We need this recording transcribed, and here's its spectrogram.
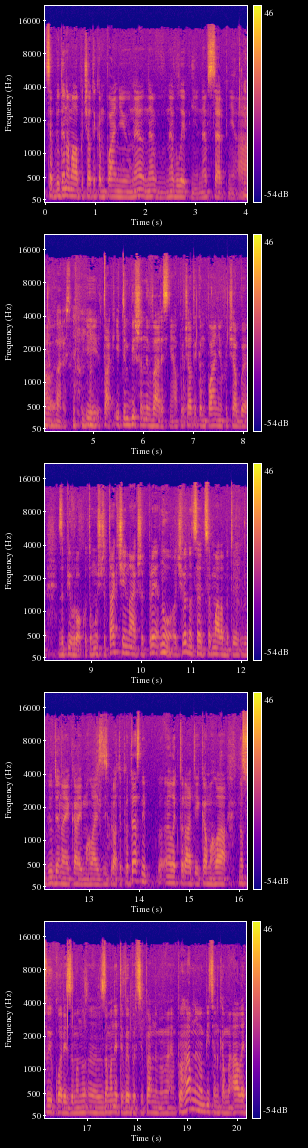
ця б людина мала почати кампанію не, не, в, не в липні, не в серпні, а І не в вересні. і так, і тим більше не в вересні, а почати кампанію хоча б за півроку. Тому що так чи інакше, при ну очевидно, це, це мала бути людина, яка й могла зібрати протестний електорат, яка могла на свою користь заману, е, заманити виборців певними програмними обіцянками. Але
